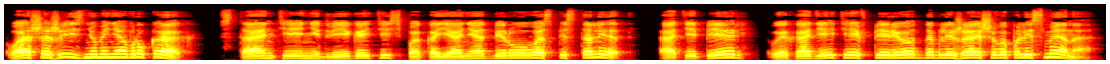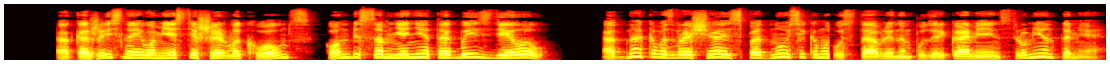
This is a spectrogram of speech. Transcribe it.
Ваша жизнь у меня в руках! Встаньте и не двигайтесь, пока я не отберу у вас пистолет! А теперь Выходите вперед до ближайшего полисмена. Окажись на его месте Шерлок Холмс, он без сомнения так бы и сделал. Однако, возвращаясь с подносиком, уставленным пузырьками и инструментами,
